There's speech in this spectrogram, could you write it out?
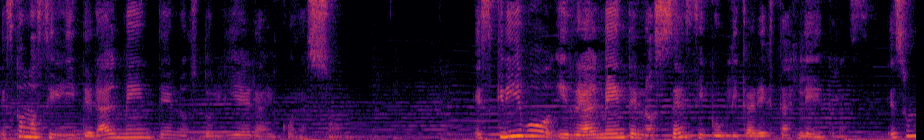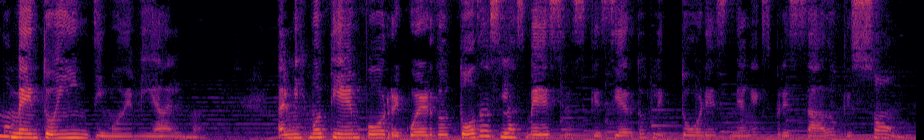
Es como si literalmente nos doliera el corazón. Escribo y realmente no sé si publicaré estas letras. Es un momento íntimo de mi alma. Al mismo tiempo recuerdo todas las veces que ciertos lectores me han expresado que son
